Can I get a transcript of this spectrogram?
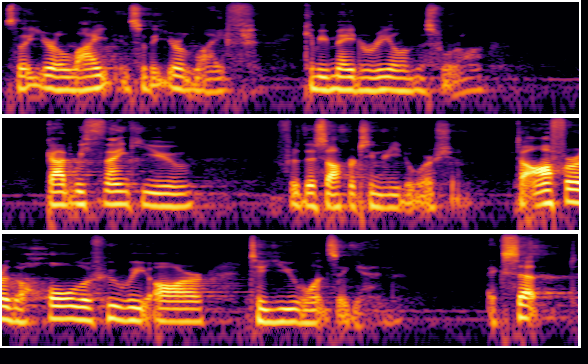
so that your light, and so that your life can be made real in this world. God, we thank you for this opportunity to worship, to offer the whole of who we are to you once again. Accept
